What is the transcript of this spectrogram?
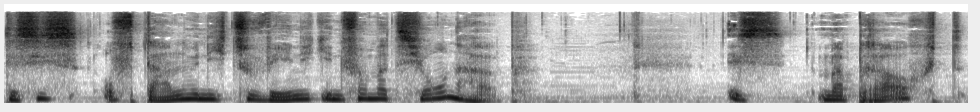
das ist oft dann, wenn ich zu wenig Information habe. Es, man braucht,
